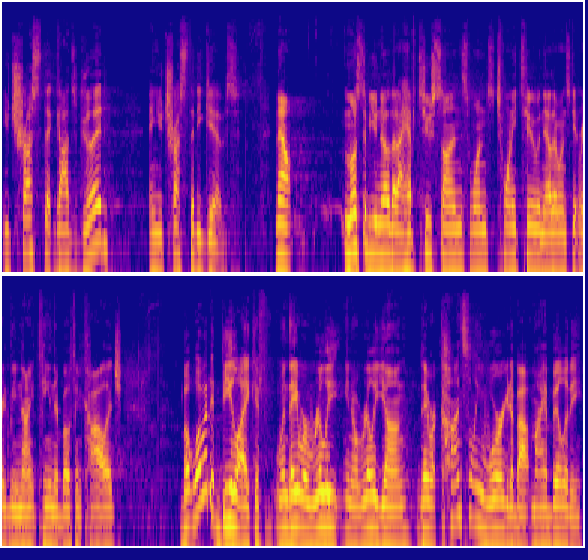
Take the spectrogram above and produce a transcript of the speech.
you trust that God's good and you trust that He gives. Now, most of you know that I have two sons. One's 22 and the other one's getting ready to be 19. They're both in college. But what would it be like if, when they were really, you know, really young, they were constantly worried about my ability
